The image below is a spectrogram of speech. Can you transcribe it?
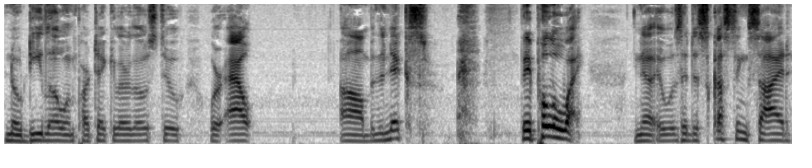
no D'Lo in particular. Those two were out. Um, and the Knicks, they pull away. You know, it was a disgusting side.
